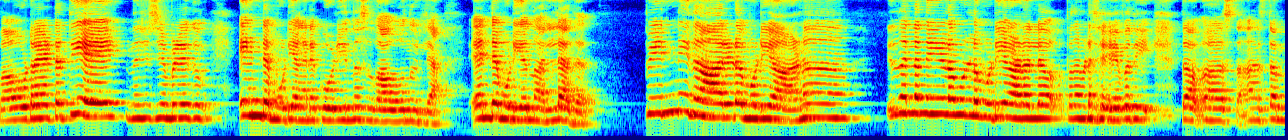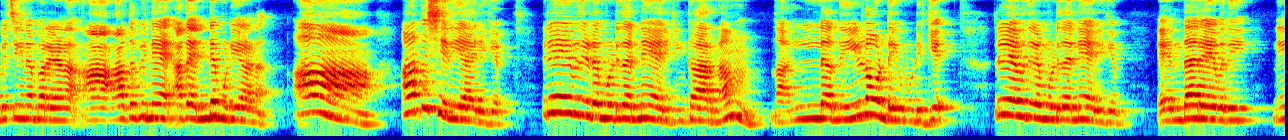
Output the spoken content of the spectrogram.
പൗഡർ ഏട്ടത്തിയേ എന്ന് ചോദിച്ചപ്പോഴേക്കും എന്റെ മുടി അങ്ങനെ കൊഴിയുന്ന സ്വഭാവമൊന്നുമില്ല. എന്റെ മുടിയൊന്നും അല്ല അത് പിന്നെ ഇത് ആരുടെ മുടിയാണ്? ഇത് നല്ല നീളമുള്ള മുടിയാണല്ലോ. അപ്പൊ നമ്മുടെ രേവതി സ്തംഭിച്ചിങ്ങനെ പറയണ അത് പിന്നെ അത് എന്റെ മുടിയാണ്. ആ അത് ശരിയായിരിക്കും. രേവതിയുടെ മുടി തന്നെയായിരിക്കും കാരണം നല്ല നീളമുണ്ട് ഈ മുടിക്ക്. രേവതിയുടെ മുടി തന്നെയായിരിക്കും. എന്താ രേവതി? നീ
